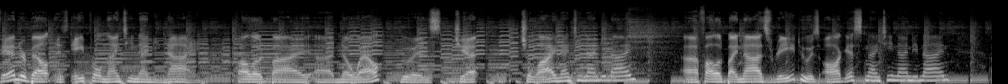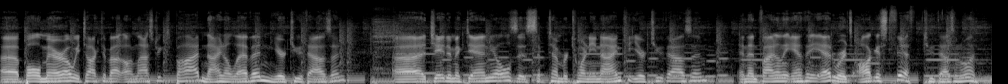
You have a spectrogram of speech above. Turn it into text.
Vanderbilt is April 1999, followed by uh, Nowell, who is J- July 1999, uh, followed by Naz Reid, who is August 1999. Uh, Bolmaro, we talked about on last week's pod, 9 11, year 2000. Uh, Jaden McDaniels is September 29th, year 2000. And then finally, Anthony Edwards, August 5th, 2001.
